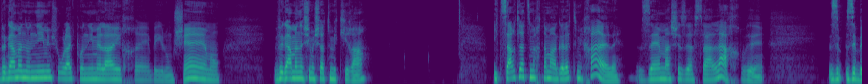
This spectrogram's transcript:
וגם אנונימיים שאולי פונים אלייך אה, בעילום שם, או... וגם אנשים שאת מכירה. ייצרת לעצמך את המעגלי תמיכה האלה, זה מה שזה עשה לך, וזה זה ב...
